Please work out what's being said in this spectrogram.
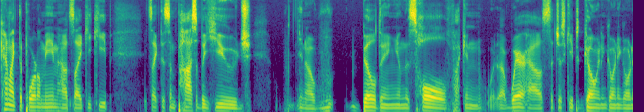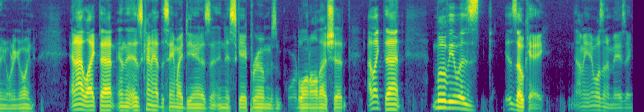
kind of like the portal meme. How it's like you keep, it's like this impossibly huge, you know, r- building in this whole fucking uh, warehouse that just keeps going and going and going and going and going. And I like that. And it's kind of had the same idea as an escape rooms and portal and all that shit. I like that. Movie was is okay. I mean, it wasn't amazing.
